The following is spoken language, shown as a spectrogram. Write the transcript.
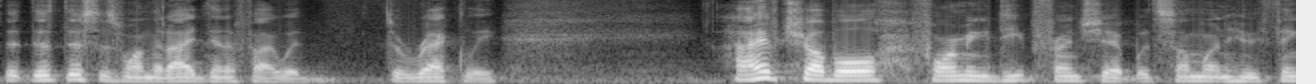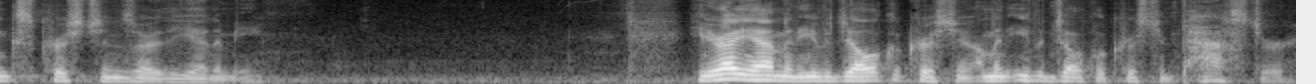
This is one that I identify with directly. I have trouble forming a deep friendship with someone who thinks Christians are the enemy. Here I am, an evangelical Christian. I'm an evangelical Christian pastor.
